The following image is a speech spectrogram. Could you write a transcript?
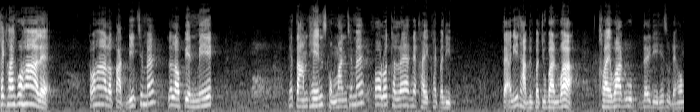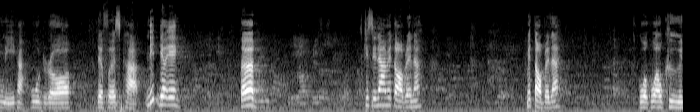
คล้ายๆข้อห้าแหละ ข้อห้าเราตัดดิสใช่ไหมแล้วเราเปลี่ยนเมคแค่ตามเทนส์ของมันใช่ไหมเพราะรถคันแรกเนี่ยใครใครประดิษฐ์ แต่อันนี้ถามถึงปัจจุบันว่าใครวาดรูปได้ดีที่สุดในห้องนี้ค่ะ Who draw the first card นิดเดียวเอง เติมคริสติน่าไม่ตอบเลยนะ ไม่ตอบเลยนะ กลัวครูเอาคืน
